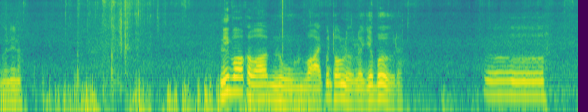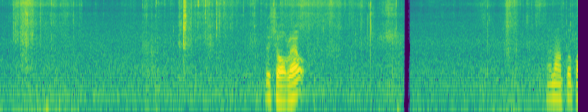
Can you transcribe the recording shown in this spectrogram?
เนเลยนะนี่บอกกับว่าหนูวายปืนทองเหลืองเลยเยอะเบอร์เลยได้สอกแล้ว แล้วลองต่อไป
